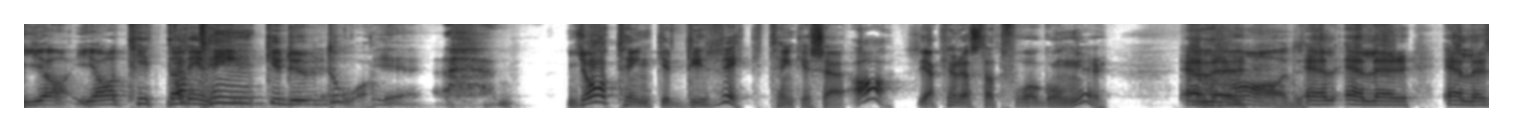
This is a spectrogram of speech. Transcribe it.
jag, jag tittade Vad inte... tänker du då? Jag tänker direkt, tänker så här, ja, ah, jag kan rösta två gånger. Eller, Jaha, du- eller, eller, eller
